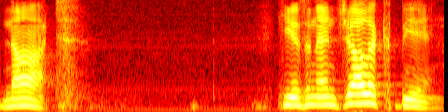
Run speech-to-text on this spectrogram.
not. He is an angelic being.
